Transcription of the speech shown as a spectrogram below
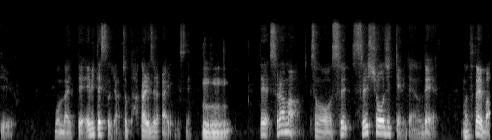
ていう問題って、AB テストじゃちょっと測りづらいんですね。うんうん。で、それはまあ、その推推奨実験みたいなので、まあ、例えば、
